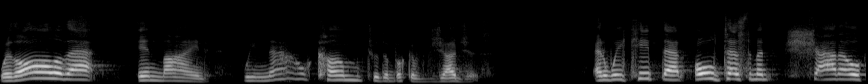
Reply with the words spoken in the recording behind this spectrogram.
with all of that in mind, we now come to the book of Judges. And we keep that Old Testament shadow,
